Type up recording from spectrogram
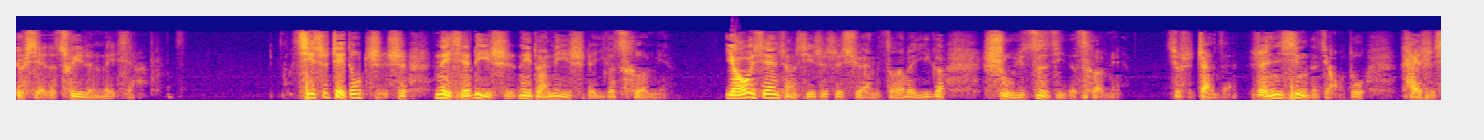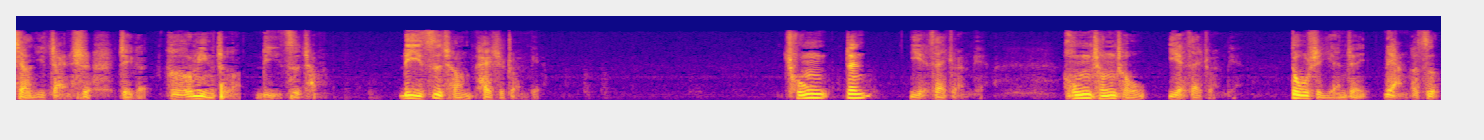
又写的催人泪下。其实这都只是那些历史那段历史的一个侧面。姚先生其实是选择了一个属于自己的侧面，就是站在人性的角度，开始向你展示这个革命者李自成。李自成开始转变，崇祯也在转变，洪承畴也在转变，都是沿着两个字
